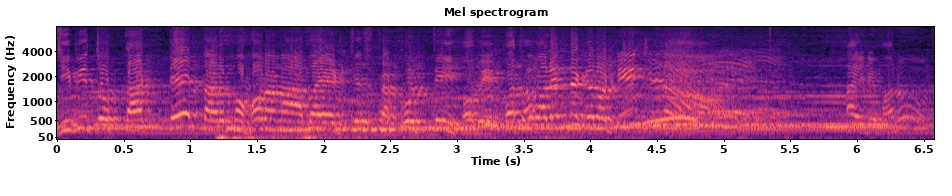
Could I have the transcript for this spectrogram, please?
জীবিত থাকতে তার মহারানা আদায়ের চেষ্টা করতেই হবে। কথা বলেন না কেন ঠিক না মানুষ!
